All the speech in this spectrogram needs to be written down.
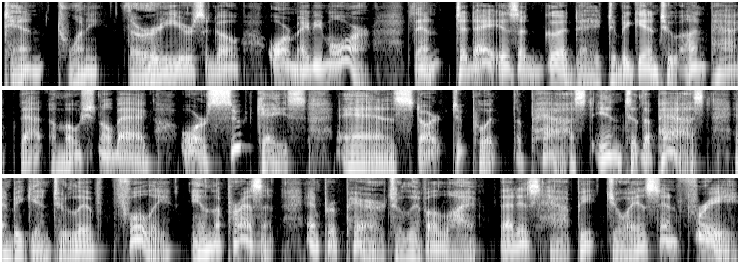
10, 20, 30 years ago, or maybe more, then today is a good day to begin to unpack that emotional bag or suitcase and start to put the past into the past and begin to live fully in the present and prepare to live a life that is happy, joyous, and free.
